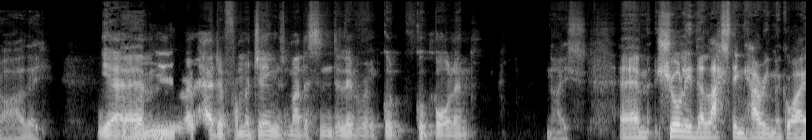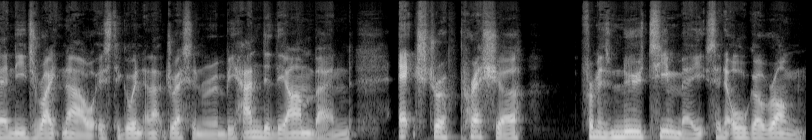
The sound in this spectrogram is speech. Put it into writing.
Oh, are they? Yeah, um, header from a James Maddison delivery. Good, good ball in. Nice. Um, surely the last thing Harry Maguire needs right now is to go into that dressing room, be handed the armband, extra pressure from his new teammates, and it all go wrong.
